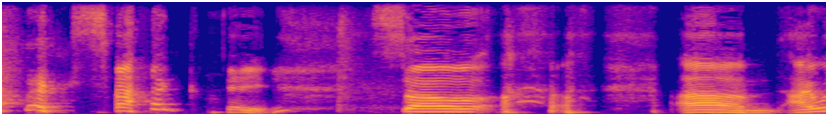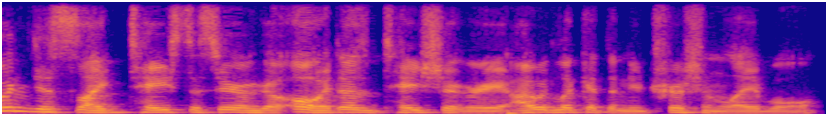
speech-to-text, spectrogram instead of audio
exactly. So, um, I wouldn't just like taste a cereal and go, "Oh, it doesn't taste sugary." I would look at the nutrition label,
